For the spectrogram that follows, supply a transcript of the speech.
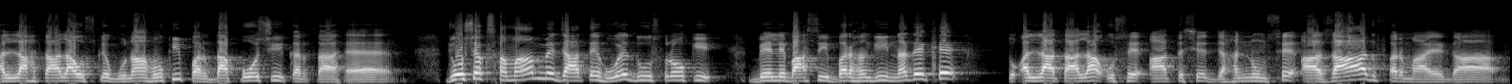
अल्लाह ताला उसके गुनाहों की पर्दापोशी करता है। जो शख्स हमाम में जाते हुए दूसरों की बेलिबासी, बरहंगी न देखे तो अल्लाह ताला उसे आतश जहन्नुम से आज़ाद फरमाएगा।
